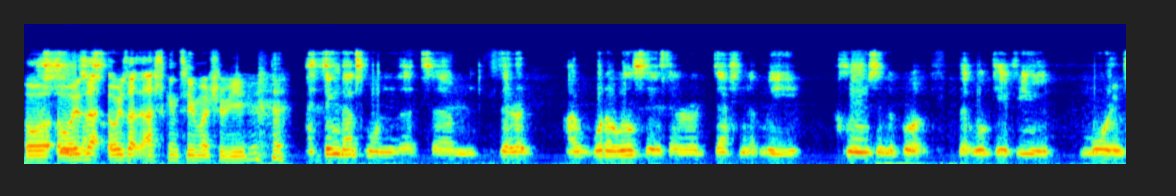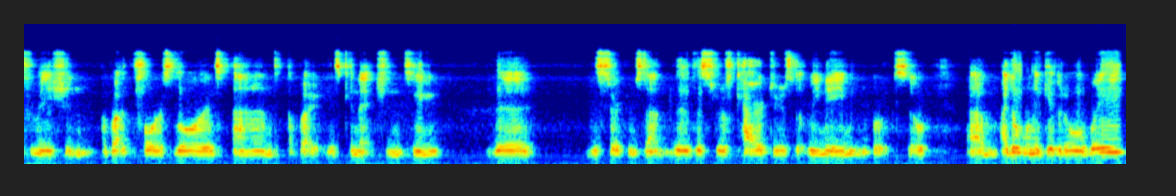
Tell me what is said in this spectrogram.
or or is that or is that asking too much of you? I think that's one that um, there are. I, what I will say is there are definitely clues in the book that will give you more information about the Forest Lord and about his connection to the the circumstance, the, the sort of characters that we name in the book. So um, I don't want to give it all away.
